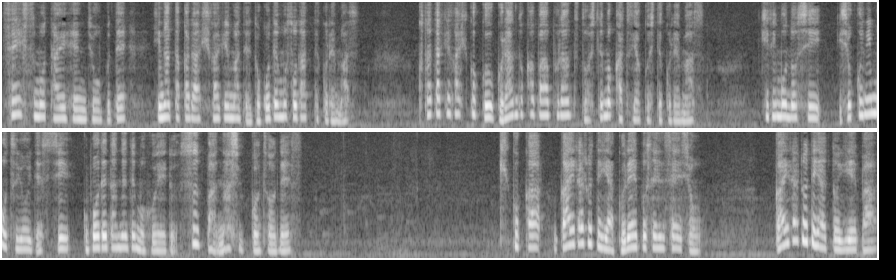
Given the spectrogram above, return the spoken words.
性質も大変丈夫で日向から日陰までどこでも育ってくれます。草丈が低くグランドカバープランツとしても活躍してくれます。切り戻し、移植にも強いですし、こぼれ種でも増えるスーパーな宿根草です。キク科ガイラルディアグレープセンセーションガイラルディアといえば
